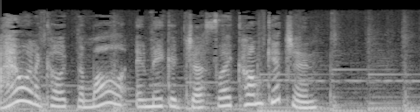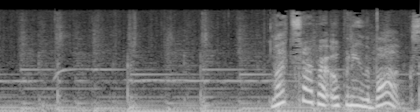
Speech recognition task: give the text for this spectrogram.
I want to collect them all and make a Just Like Home kitchen. Let's start by opening the box.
